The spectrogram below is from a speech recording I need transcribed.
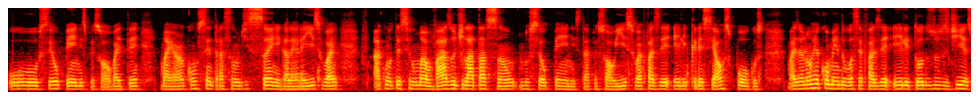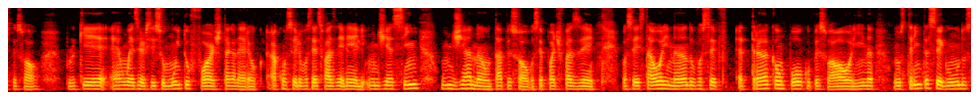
o seu pênis, pessoal, vai ter maior concentração de sangue, galera. E isso vai acontecer uma vasodilatação no seu pênis, tá, pessoal? E isso vai fazer ele crescer aos poucos. Mas eu não recomendo você fazer ele todos os dias, pessoal, porque é um exercício muito forte, tá, galera? Eu aconselho vocês fazerem ele um dia sim, um dia não, tá, pessoal? Você pode fazer, você está urinando, você é, tranca um pouco, pessoal, a urina, uns 30 segundos,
